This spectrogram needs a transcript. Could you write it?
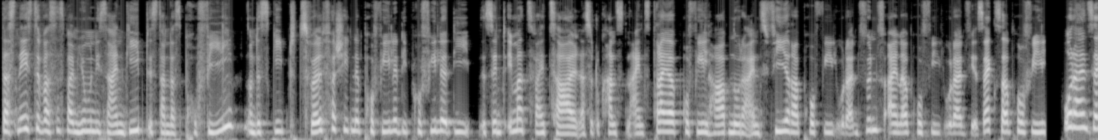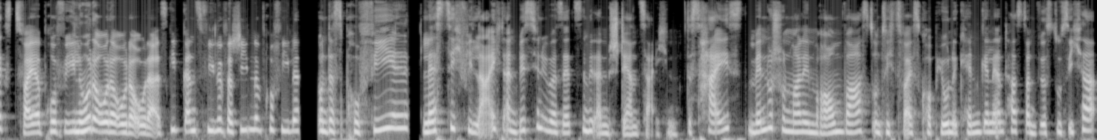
Das nächste, was es beim Human Design gibt, ist dann das Profil. Und es gibt zwölf verschiedene Profile. Die Profile, die sind immer zwei Zahlen. Also du kannst ein 1-3er-Profil haben oder ein 4er-Profil oder ein 5-1er-Profil oder ein 4-6er-Profil oder ein 6-2er-Profil oder, oder, oder, oder. Es gibt ganz viele verschiedene Profile. Und das Profil lässt sich vielleicht ein bisschen übersetzen mit einem Sternzeichen. Das heißt, wenn du schon mal im Raum warst und sich zwei Skorpione kennengelernt hast, dann wirst du sicher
